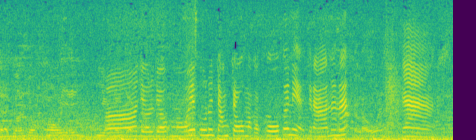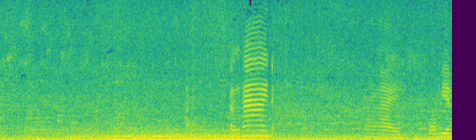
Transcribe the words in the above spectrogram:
តែយកយកមួយអីញៀវអូយល់យកមួយពូនេះចង់ចូលមកកកោកឯនេះច្រើនណាស់ណាគីឡូឯងចាទៅហើយហ្នឹងហើយបើ មាន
